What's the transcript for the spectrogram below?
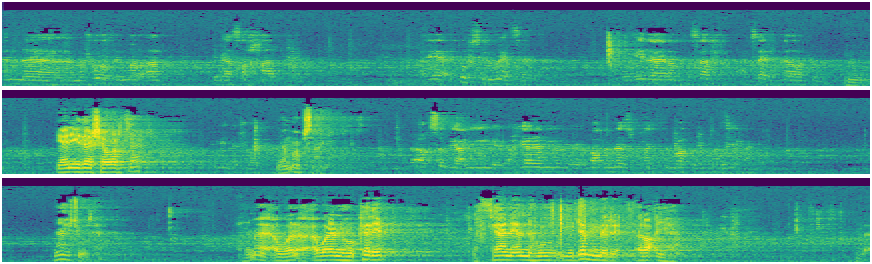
أن مشورة المرأة إذا صحت فهي تفسد 100 سنة. وإذا لم تصح أفسدت الدهر كله يعني إذا شاورته. لا ما هو صحيح أقصد يعني أحيانا بعض الناس يحدث امرأته بمزيحة ما يجوز هذا. هذا ما أولا أولا أنه كذب والثاني أنه يدمر رأيها. لا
